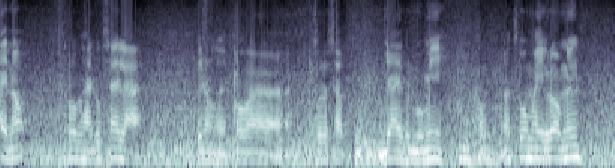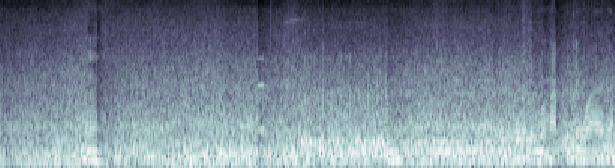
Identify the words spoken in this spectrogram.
ลูกไส้เนาะโทรไปหาลูกไส้ล่ะพี่น้องเลยเพราะว่าโทรศัพท์ย้ายเพิ่นบ่มีเขาเอาโทรมาอีกรอบนึงอืมเพิ่นบ่รับก็จังว่ากัน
